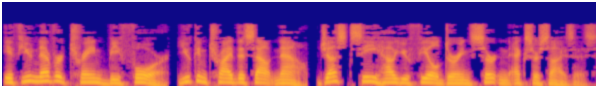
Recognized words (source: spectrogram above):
If you never trained before, you can try this out now, just see how you feel during certain exercises.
